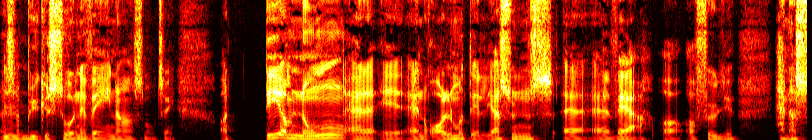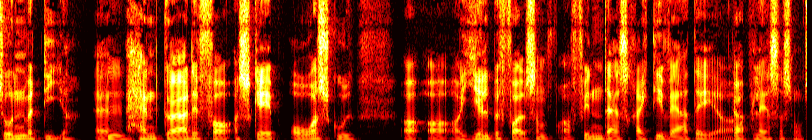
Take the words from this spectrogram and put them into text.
Altså mm-hmm. bygge sunde vaner og sådan noget ting det om nogen er, er en rollemodel, jeg synes er, er værd at, at følge. Han har sunde værdier. Mm. Han gør det for at skabe overskud og, og, og hjælpe folk som at finde deres rigtige hverdag og, ja. og plads og sådan noget.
